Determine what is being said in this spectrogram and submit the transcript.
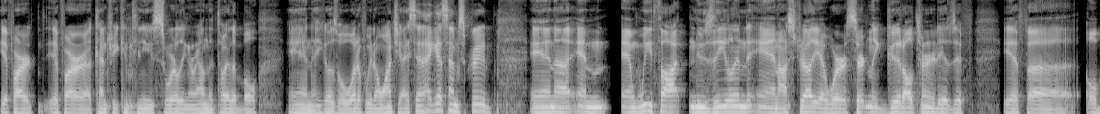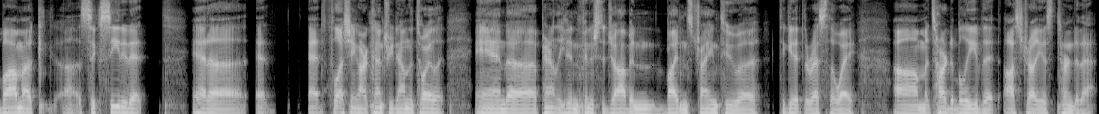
if our if our uh, country continues swirling around the toilet bowl and he goes well what if we don't want you i said i guess i'm screwed and uh, and and we thought new zealand and australia were certainly good alternatives if if uh, obama uh, succeeded at at uh at at flushing our country down the toilet and uh, apparently he didn't finish the job and biden's trying to uh, to get it the rest of the way um, it's hard to believe that australia's turned to that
